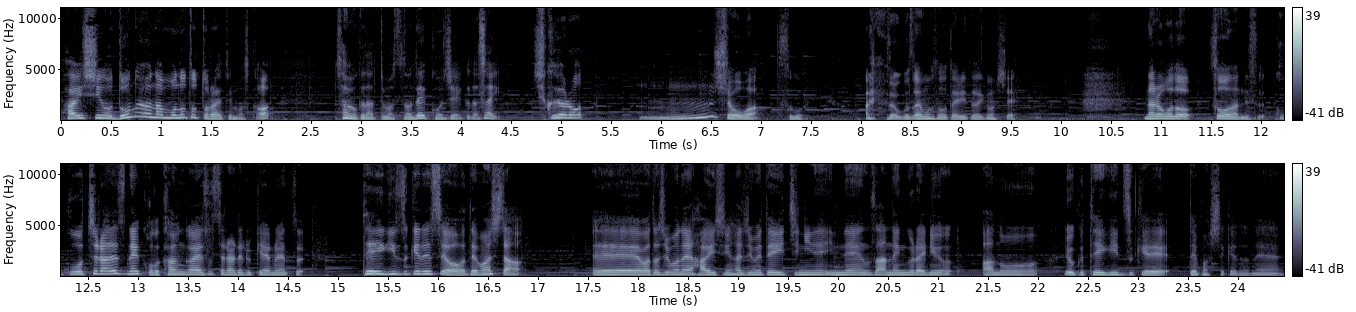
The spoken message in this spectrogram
配信をどのようなものと捉えていますか？寒くなってますのでご自愛ください。祝よろうーん昭和。すごい。ありがとうございます。お便りいただきまして。なるほど。そうなんです。ここちらですね。この考えさせられる系のやつ。定義づけですよ。出ました。えー、私もね配信始めて12年3年ぐらいにあのよく定義づけてましたけどね。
